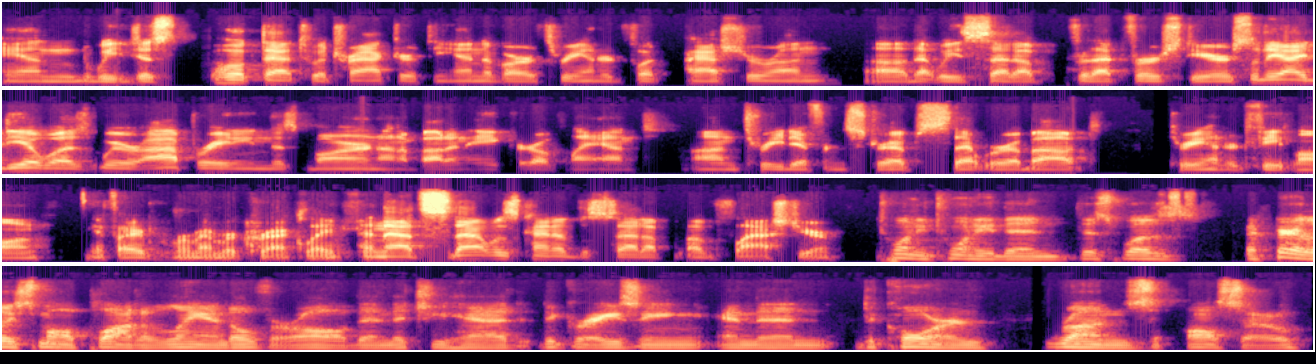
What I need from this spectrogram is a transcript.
And we just hooked that to a tractor at the end of our 300 foot pasture run uh, that we set up for that first year. So the idea was we were operating this barn on about an acre of land on three different strips that were about 300 feet long if i remember correctly. And that's that was kind of the setup of last year. 2020 then this was a fairly small plot of land overall then that you had the grazing and then the corn runs also.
